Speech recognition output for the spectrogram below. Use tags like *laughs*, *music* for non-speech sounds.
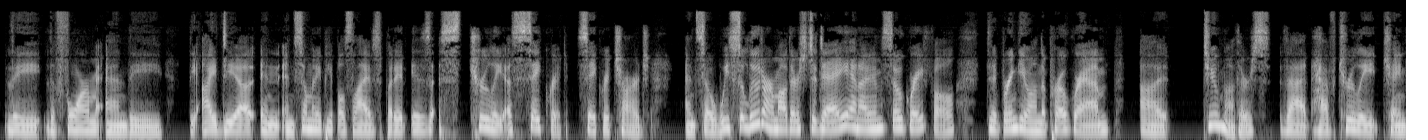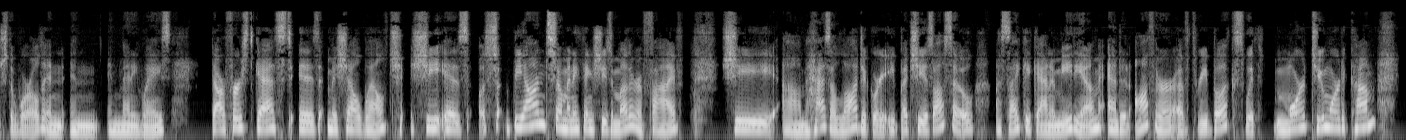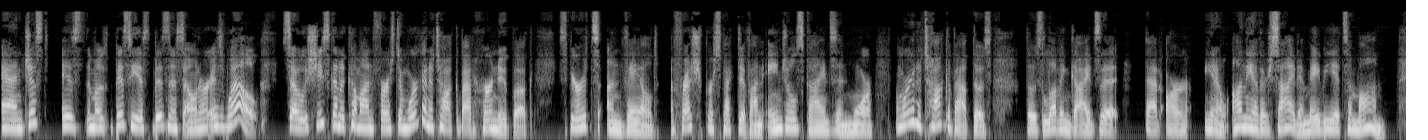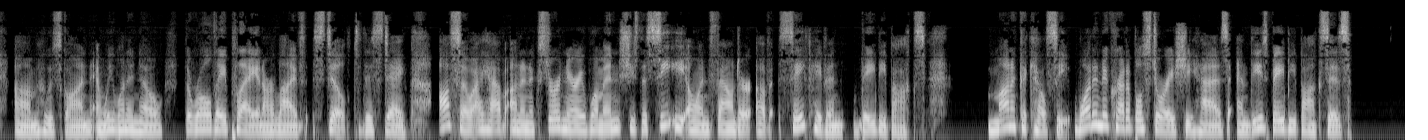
the the form and the the idea in in so many people's lives, but it is truly a sacred sacred charge. And so we salute our mothers today, and I am so grateful to bring you on the program. Uh, two mothers that have truly changed the world in, in, in many ways. Our first guest is Michelle Welch. She is beyond so many things. She's a mother of five. She um, has a law degree, but she is also a psychic and a medium and an author of three books with more, two more to come, and just is the most busiest business owner as well. So she's going to come on first and we're going to talk about her new book, Spirits Unveiled, a fresh perspective on angels, guides, and more. And we're going to talk about those, those loving guides that that are, you know, on the other side. And maybe it's a mom, um, who's gone and we want to know the role they play in our lives still to this day. Also, I have on an extraordinary woman. She's the CEO and founder of Safe Haven Baby Box. Monica Kelsey, what an incredible story she has. And these baby boxes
